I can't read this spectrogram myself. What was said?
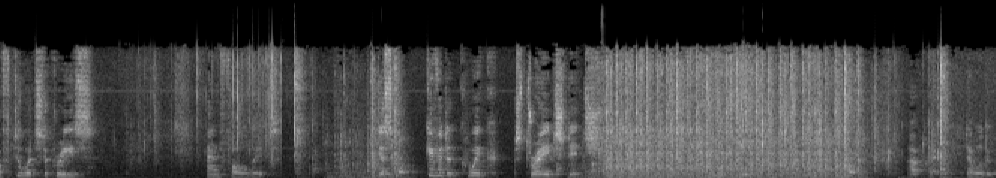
of towards the crease and fold it. Just give it a quick straight stitch That will do.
